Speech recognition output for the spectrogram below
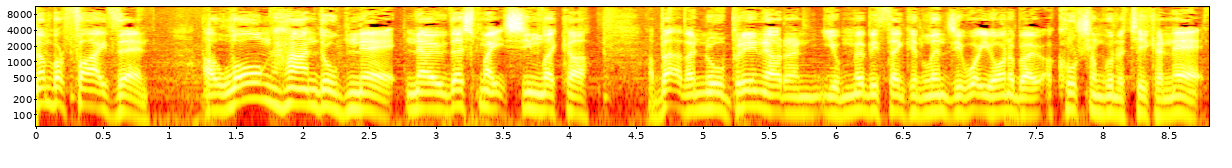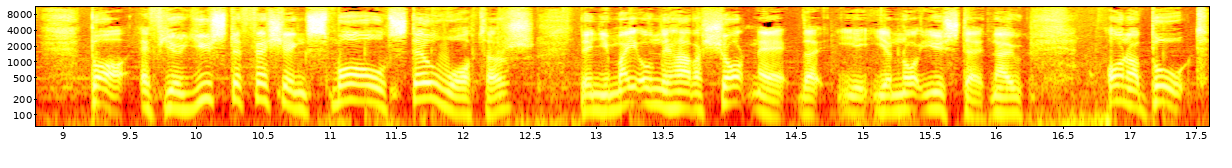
Number five then, a long handled net. Now this might seem like a, a bit of a no-brainer and you're maybe thinking, Lindsay, what are you on about? Of course I'm going to take a net. But if you're used to fishing small still waters, then you might only have a short net that you're not used to. Now, on a boat,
